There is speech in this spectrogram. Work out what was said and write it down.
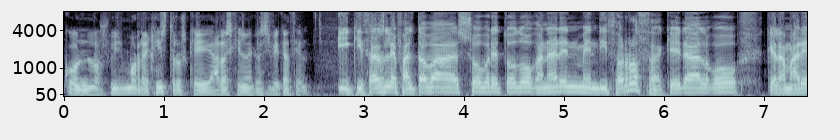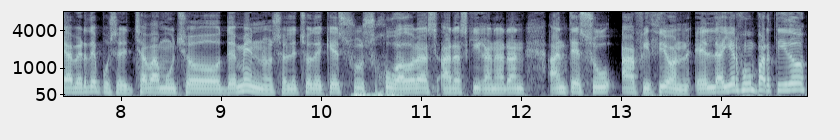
con los mismos registros que Araski en la clasificación. Y quizás le faltaba sobre todo ganar en Mendizorroza, que era algo que la marea verde pues echaba mucho de menos, el hecho de que sus jugadoras Araski ganaran ante su afición. El de ayer fue un partido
